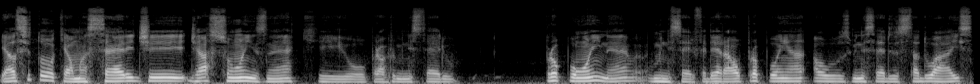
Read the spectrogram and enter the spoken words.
E ela citou que é uma série de, de ações né, que o próprio Ministério propõe, né, o Ministério Federal propõe a, aos ministérios estaduais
